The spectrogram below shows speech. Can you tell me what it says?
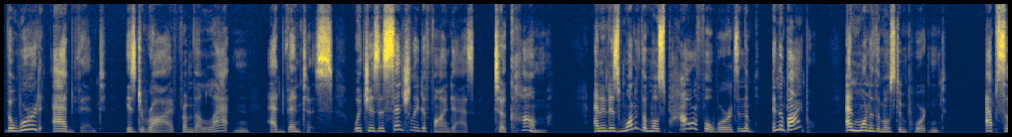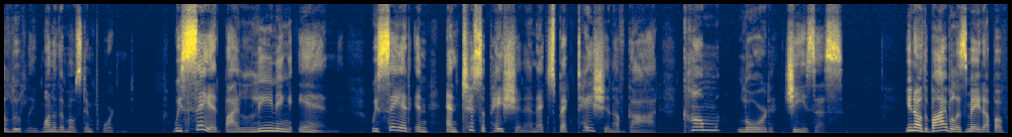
The word Advent is derived from the Latin adventus, which is essentially defined as to come and it is one of the most powerful words in the in the Bible and one of the most important. Absolutely one of the most important. We say it by leaning in. We say it in anticipation and expectation of God. Come, Lord Jesus. You know, the Bible is made up of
